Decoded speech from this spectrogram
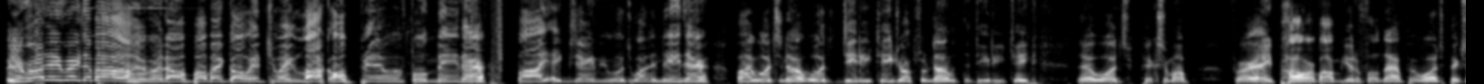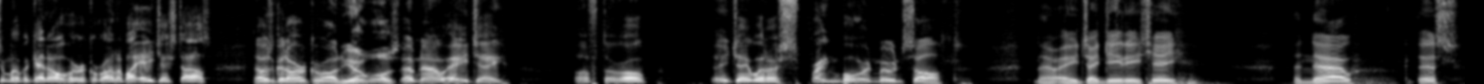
Are you ready? Ring the bell. Here we go. Bowman go into a lock. Oh, beautiful knee there by Xavier Woods. What a knee there by Woods. Now Woods DDT drops him down with the DDT. Now Woods picks him up for a power bomb. Beautiful. Now Woods picks him up again. Oh, Hurricanrana by AJ Styles. That was a good Hurricanrana. Yeah, it was. And now AJ off the rope. AJ with a springboard moonsault. Now AJ DDT. And now, look at this.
